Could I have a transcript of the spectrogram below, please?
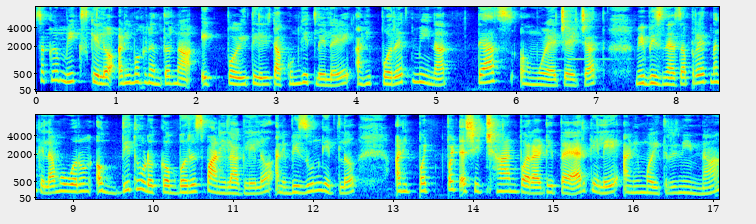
सगळं मिक्स केलं आणि मग नंतर ना एक पळी तेल टाकून घेतलेलं आहे आणि परत मी ना त्याच मुळ्याच्या याच्यात मी भिजण्याचा प्रयत्न केला. मग वरून अगदी थोडं कपभरच पाणी लागलेलं आणि भिजून घेतलं आणि पटपट अशी छान पराठे तयार केले आणि मैत्रिणींना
